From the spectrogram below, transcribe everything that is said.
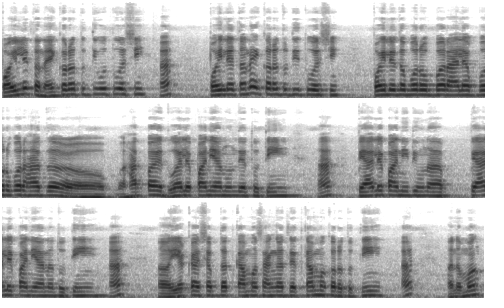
पहिले तर नाही करत होती हो तू अशी हा? पहिले तर नाही करत होती तू अशी. पहिले तर बरोबर आल्याबरोबर हात हातपाय धुवायला पाणी आणून देत होती हा? प्याले पाणी देऊन आ- प्याले पाणी आणत होती हा? एका शब्दात कामं सांगितलेत कामं करत होती हा? आणि मग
